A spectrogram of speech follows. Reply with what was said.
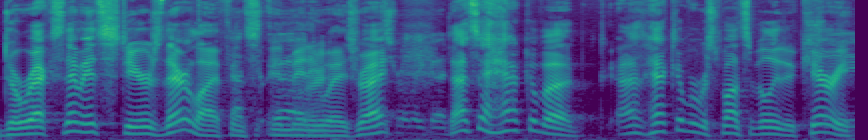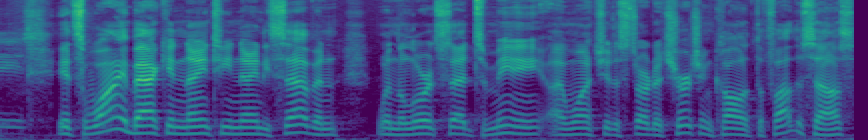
directs them. It steers their life in, in many ways, right? That's really good. That's a heck of a, a heck of a responsibility to carry. Jeez. It's why back in 1997, when the Lord said to me, "I want you to start a church and call it the Father's House,"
